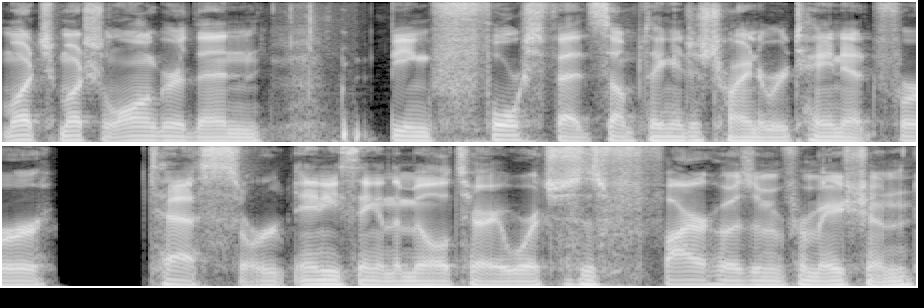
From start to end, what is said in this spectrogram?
much much longer than being force fed something and just trying to retain it for tests or anything in the military where it's just this fire hose of information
